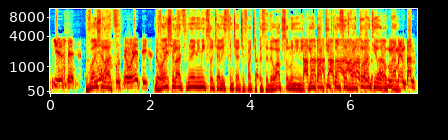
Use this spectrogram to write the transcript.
este Vă înșelați. Nu, teoretic, teoretic. Vă înșelați. Nu e nimic socialist în ceea ce face PSD-ul. Absolut nimic. Da, e un da, partid da, da, conservator da, anti-european. Momentan,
